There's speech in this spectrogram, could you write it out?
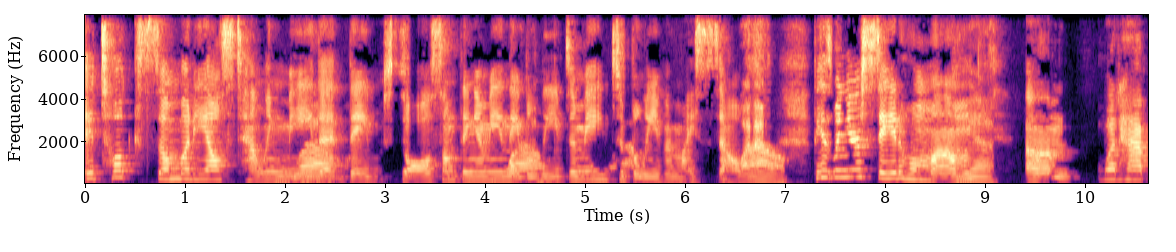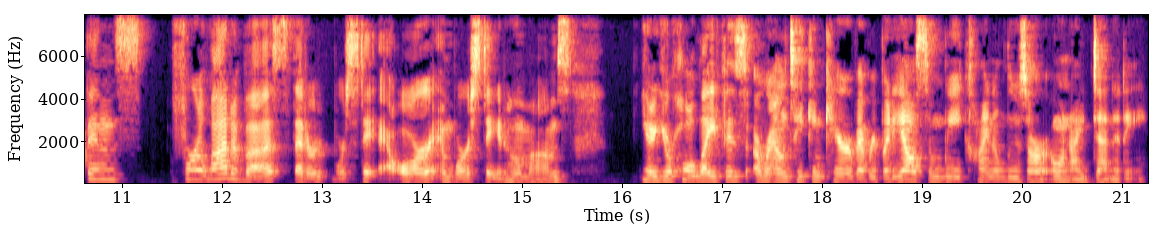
it took somebody else telling me wow. that they saw something in me and wow. they believed in me to believe in myself. Wow. Because when you're a stay-at-home mom, yeah. um, what happens for a lot of us that are we're stay are and were stay-at-home moms, you know your whole life is around taking care of everybody else and we kind of lose our own identity.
